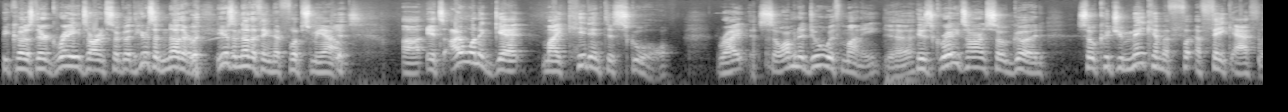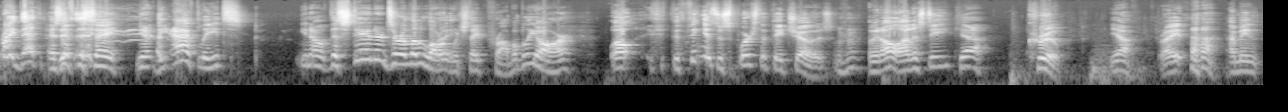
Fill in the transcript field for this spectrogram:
because their grades aren't so good. Here's another. here's another thing that flips me out. Yes. Uh, it's I want to get my kid into school, right? So I'm going to do it with money. Yeah. His grades aren't so good. So could you make him a, f- a fake athlete? Right, that- As if to say, you know, the athletes, you know, the standards are a little lower, which they probably are. Well, the thing is, the sports that they chose. Mm-hmm. I mean, all honesty, Yeah. crew, Yeah. right? I mean,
